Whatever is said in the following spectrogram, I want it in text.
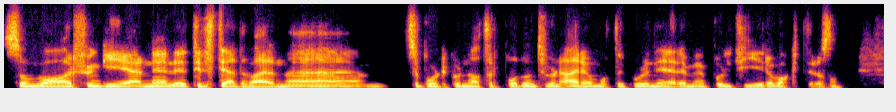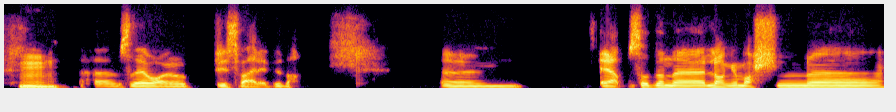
som var fungerende eller tilstedeværende supporterkoordinator på den turen her, og måtte koordinere med politier og vakter og sånn. Mm. Eh, så det var jo prisverdig, da. Eh, ja, så denne lange marsjen, eh,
